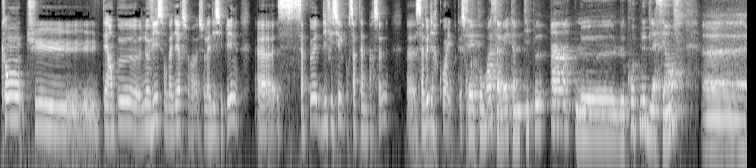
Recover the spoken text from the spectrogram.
quand tu es un peu novice, on va dire, sur, sur la discipline, euh, ça peut être difficile pour certaines personnes. Euh, ça veut dire quoi écouter son pour moi, ça va être un petit peu un le, le contenu de la séance. Euh,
